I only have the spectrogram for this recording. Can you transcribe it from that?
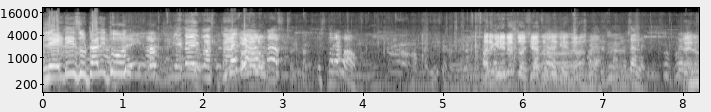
लेडीज उठा तिथून. अरे घे ना तशी तशी घे ना काय ना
